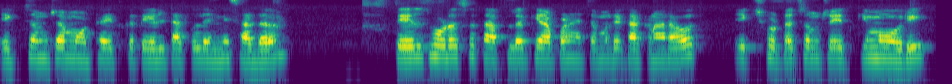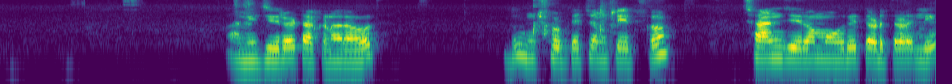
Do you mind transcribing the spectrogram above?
एक चमचा मोठा इतकं तेल टाकलं आहे मी साधारण. तेल थोडंसं तापलं की आपण ह्याच्यामध्ये टाकणार आहोत. एक छोटा चमचा इतकी मोहरी आणि जिरं टाकणार आहोत. दोन छोटे चमचे इतकं. छान जिरं मोहरी तडतडली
